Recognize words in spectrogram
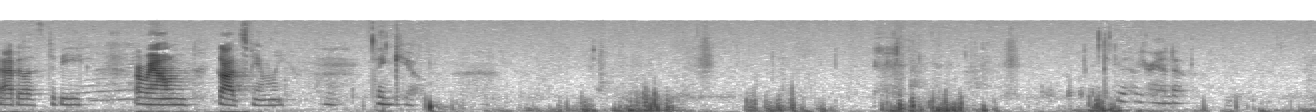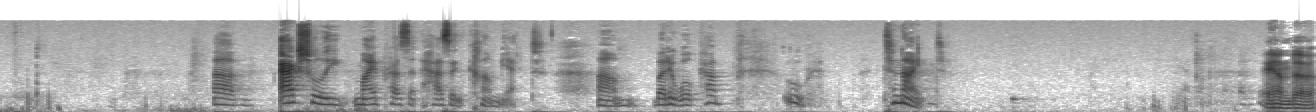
fabulous to be around God's family. Thank you. Um, actually, my present hasn't come yet, um, but it will come. Ooh, tonight. And uh,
